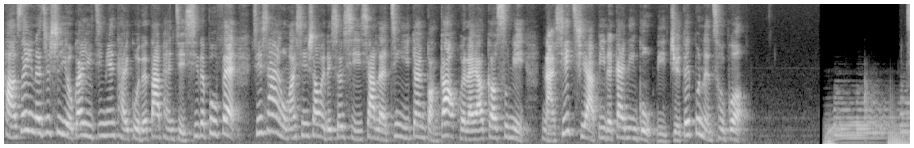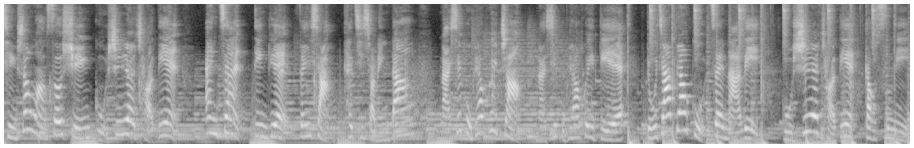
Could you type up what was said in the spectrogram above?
好，所以呢，这是有关于今天台股的大盘解析的部分。接下来我们要先稍微的休息一下了，进一段广告回来要告诉你哪些奇币的概念股你绝对不能错过。请上网搜寻股市热炒店，按赞、订阅、分享，开启小铃铛。哪些股票会涨？哪些股票会跌？独家标股在哪里？股市热炒店告诉你。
